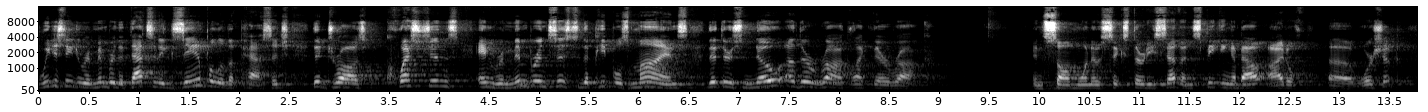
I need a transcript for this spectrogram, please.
we just need to remember that that's an example of a passage that draws questions and remembrances to the people's minds that there's no other rock like their rock. In Psalm 106:37, speaking about idol uh, worship,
